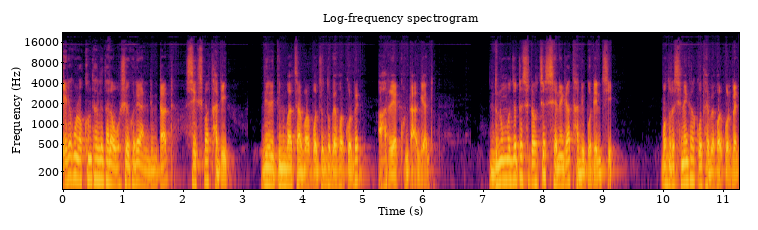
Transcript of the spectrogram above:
এরকম লক্ষণ থাকলে তাহলে অবশ্যই করে অ্যান্ডিম অ্যান্টিমটাট সিক্স বা থার্টি দিনে তিনবার, চারবার পর্যন্ত ব্যবহার করবেন আহারের এক ঘণ্টা আগে আগে। দু নম্বর যেটা, সেটা হচ্ছে সেনেগা থার্টি পোটেন্সি বন্ধুরা, সেনেগা কোথায় ব্যবহার করবেন?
